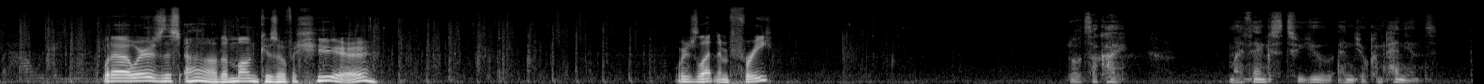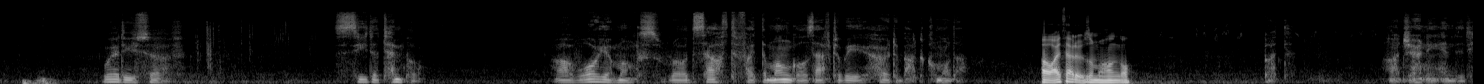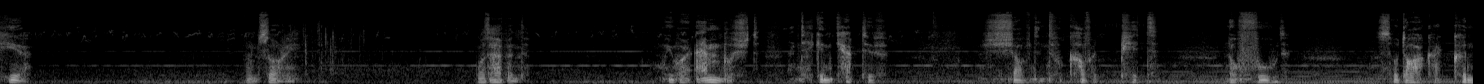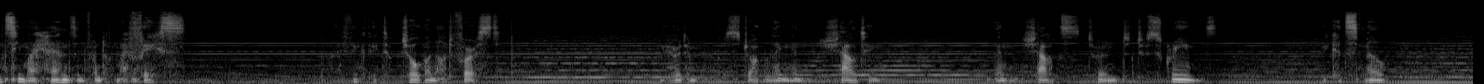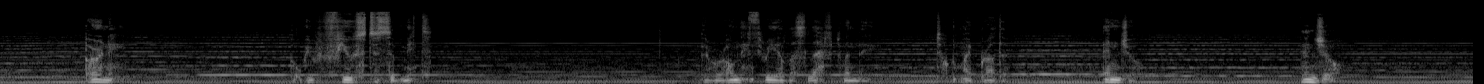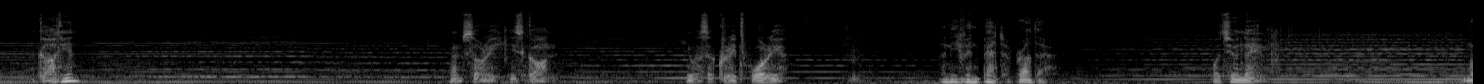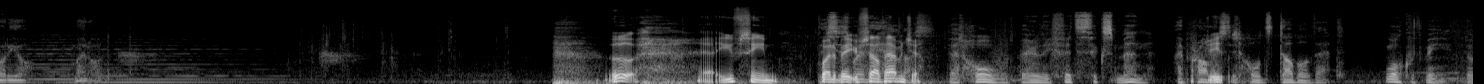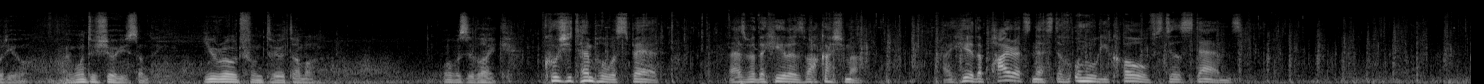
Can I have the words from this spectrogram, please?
but how would they know What? Uh, where is this? Oh, the monk is over here. We're just letting him free. Lord Sakai, my thanks to you and your companions. Where do you serve? Cedar Temple. Our warrior monks rode south to fight the Mongols after we heard about Komoda. Oh, I thought it was a Mongol. But our journey ended here. I'm sorry. What happened? We were ambushed and taken captive, shoved into a covered pit. No food. So dark I couldn't see my hands in front of my face. I think they took Jogon out first. We heard him struggling and shouting. Then shouts turned to screams. We could smell burning. But we refused to submit. There were only three of us left when they took my brother, Enjo. Enjo. A guardian? I'm sorry, he's gone. He was a great warrior. An even better brother, What's your name? Norio, my lord. Ugh. Yeah, you've seen quite This a bit is where they yourself, haven't you? That hole would barely fit six men. I promise Jesus. it holds double that. Walk with me, Norio. I want to show you something. You rode from Toyotama. What was it like? Kushi Temple was spared, as were the healers of Akashima. I hear the pirate's nest of Umugi Cove still stands.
